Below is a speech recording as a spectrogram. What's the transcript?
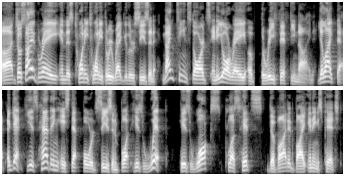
Uh, Josiah Gray in this 2023 regular season, 19 starts, an ERA of 359. You like that. Again, he is having a step forward season, but his whip, his walks plus hits divided by innings pitched,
